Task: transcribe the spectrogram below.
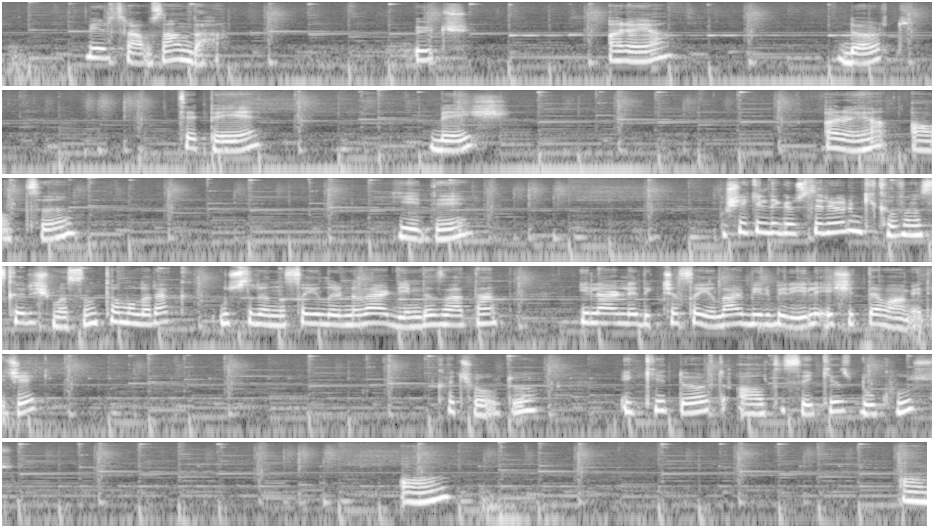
bir trabzan daha. 3 araya 4 tepeye 5 araya 6 7 bu şekilde gösteriyorum ki kafanız karışmasın. Tam olarak bu sıranın sayılarını verdiğimde zaten ilerledikçe sayılar birbiriyle eşit devam edecek. Kaç oldu? 2, 4, 6, 8, 9, 10,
